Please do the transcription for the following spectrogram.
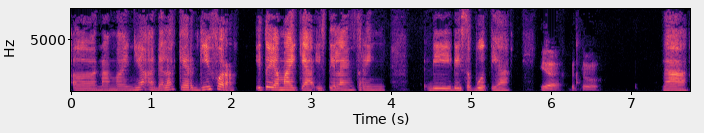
Uh, namanya adalah caregiver. Itu ya Mike ya, istilah yang sering di, disebut ya. Iya, betul. Nah,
